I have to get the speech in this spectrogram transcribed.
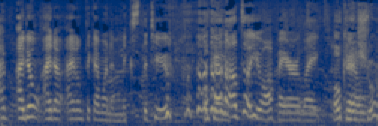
I, I don't I don't I don't think I want to mix the two. Okay. I'll tell you off air, like Okay, you know, sure.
